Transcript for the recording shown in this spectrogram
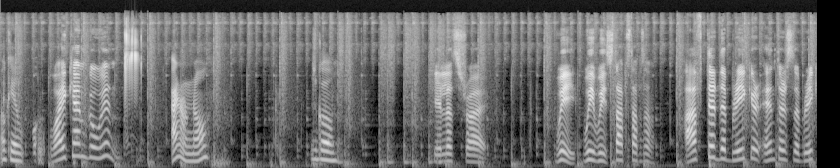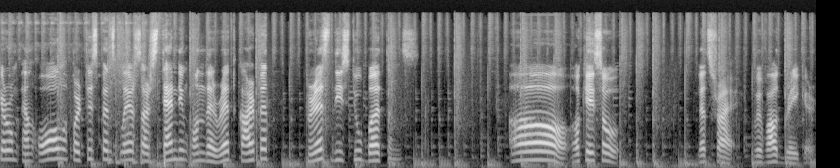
Okay, Wh- Why can't go in? I don't know. Let's go. Okay, let's try. Wait, wait, wait, stop, stop, stop. After the breaker enters the breaker room and all participants players are standing on the red carpet, press these two buttons. Oh, okay, so let's try without breaker.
